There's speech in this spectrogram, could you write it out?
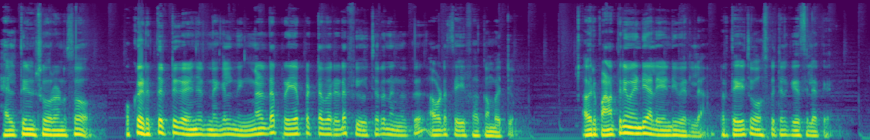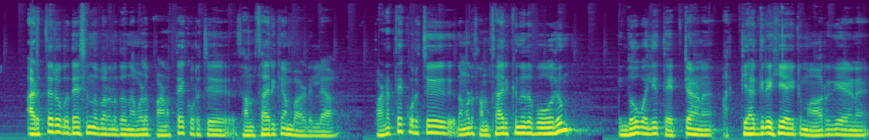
ഹെൽത്ത് ഇൻഷുറൻസോ ഒക്കെ എടുത്തിട്ട് കഴിഞ്ഞിട്ടുണ്ടെങ്കിൽ നിങ്ങളുടെ പ്രിയപ്പെട്ടവരുടെ ഫ്യൂച്ചർ നിങ്ങൾക്ക് അവിടെ സേഫ് ആക്കാൻ പറ്റും. അവർ പണത്തിന് വേണ്ടി അലയേണ്ടി വരില്ല. പ്രത്യേകിച്ച് ഹോസ്പിറ്റൽ കേസിലൊക്കെ അടുത്തൊരു ഉപദേശം എന്ന് പറയുന്നത് നമ്മൾ പണത്തെക്കുറിച്ച് സംസാരിക്കാൻ പാടില്ല. പണത്തെക്കുറിച്ച് നമ്മൾ സംസാരിക്കുന്നത് പോലും എന്തോ വലിയ തെറ്റാണ് അത്യാഗ്രഹിയായിട്ട് മാറുകയാണ്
